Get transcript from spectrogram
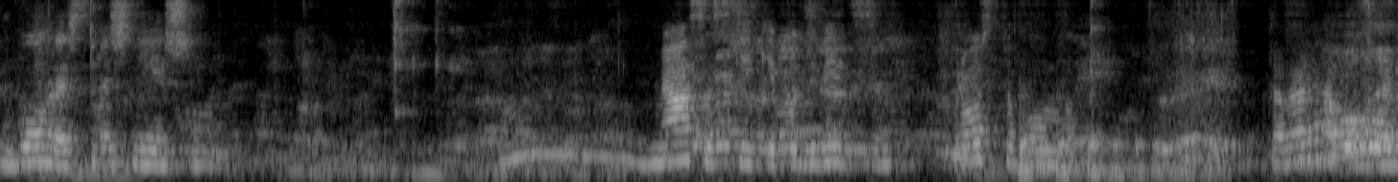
Бограш смачніший. М'ясо скільки, подивіться. Просто бомба. Таверна Бограш.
